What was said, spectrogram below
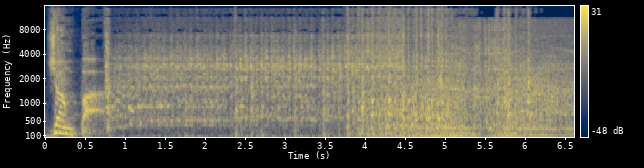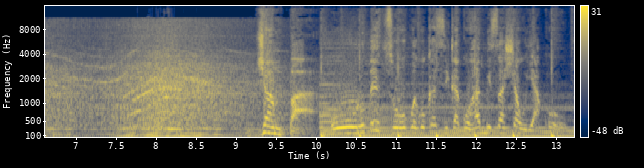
jampa jampa urubetso rwo kuhambisa shau yako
